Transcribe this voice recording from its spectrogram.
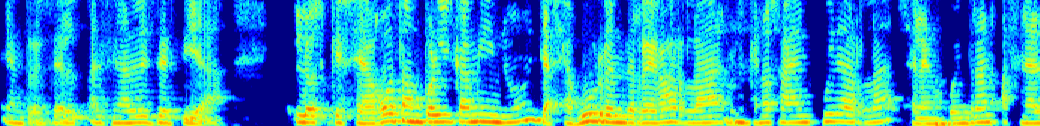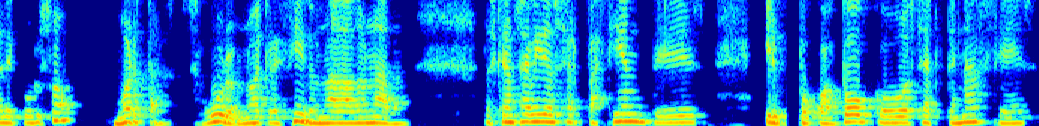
Entonces al final les decía, los que se agotan por el camino ya se aburren de regarla, los que no saben cuidarla se la encuentran a final de curso muerta, seguro, no ha crecido, no ha dado nada. Los que han sabido ser pacientes, ir poco a poco, ser tenaces,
